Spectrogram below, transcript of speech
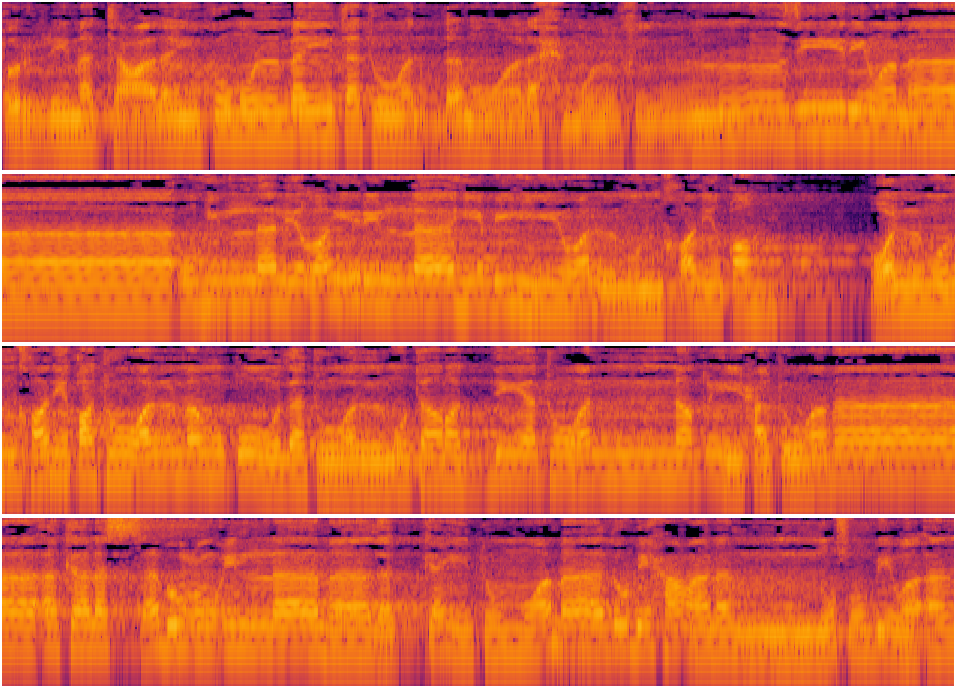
حُرِّمَتْ عَلَيْكُمُ الْمَيْتَةُ وَالدَّمُ وَلَحْمُ الْخِنزِيرِ وَمَا أُهِلَّ لِغَيْرِ اللَّهِ بِهِ وَالْمُنْخَنِقَةُ وَالْمَوْقُوذَةُ وَالْمُتَرَدِّيَةُ وَالنَّطِيحَةُ وَمَا أَكَلَ السَّبُعُ إِلَّا مَا ذَكَّيْتُمْ وَمَا ذُبِحَ عَلَى النُّصُبِ وَأَن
